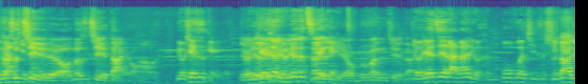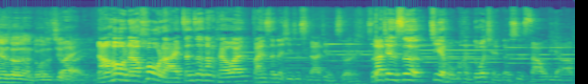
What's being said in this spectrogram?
那是借的哦，那是借贷哦。有些是给的，有些就有些是直接给，有部分是借贷，有些直接贷，但是有很多部分其实是十大建设很多是借贷。然后呢，后来真正让台湾翻身的其实是十大建设，十大建设借我们很多钱的是沙乌地阿拉伯。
